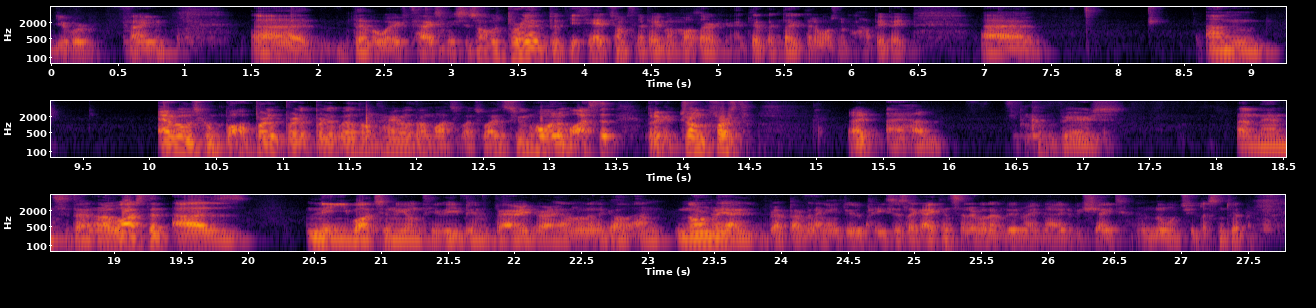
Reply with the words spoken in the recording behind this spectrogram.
you were fine." Uh, then my wife texted me, says, "Oh, it was brilliant, but you said something about my mother that that I wasn't happy about." Uh, and everyone was going, "Wow, brilliant, brilliant, brilliant, well done, Terry, well done, watch, watch, watch." So I came home and watched it, but I got drunk first. Right, I had a couple of beers, and then sit down, and I watched it as me watching me on TV, being very, very analytical. And normally I rip everything I do to pieces. Like I consider what I'm doing right now to be shite, and no one should listen to it.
